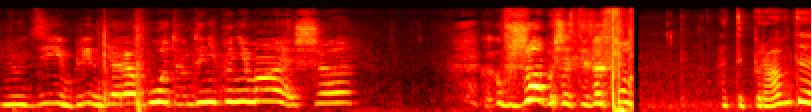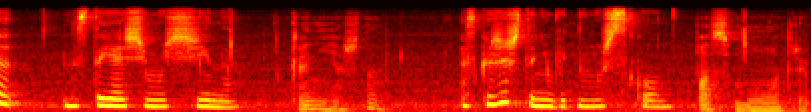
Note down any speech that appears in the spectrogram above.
Ну, Дим, блин, я работаю, ну ты не понимаешь, а? В жопу сейчас тебе засуну. А ты правда настоящий мужчина? Конечно. А скажи что-нибудь на мужском. Посмотрим.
